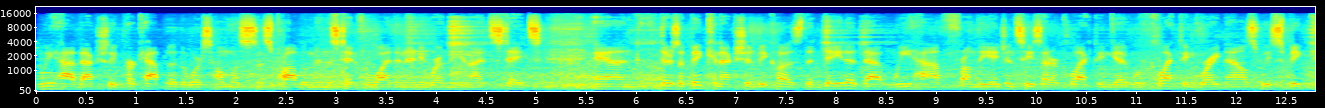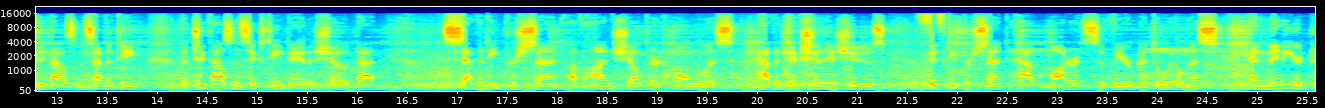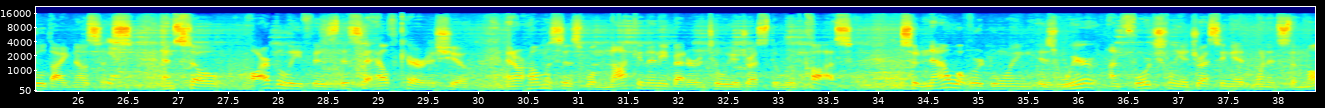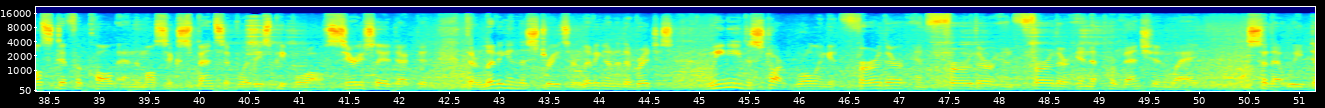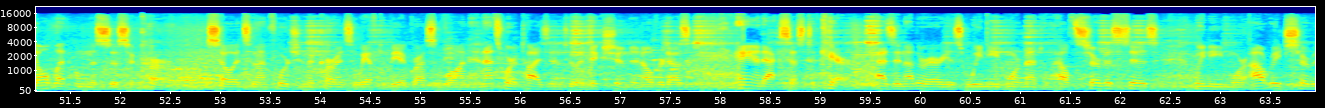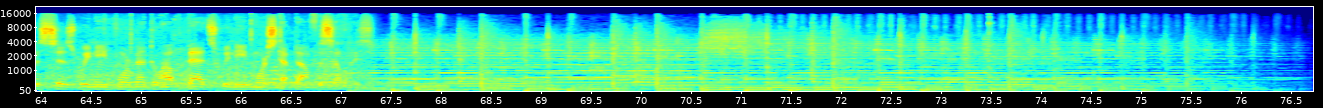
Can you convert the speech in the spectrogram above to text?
We have actually per capita the worst homelessness problem in the state of Hawaii than anywhere in the United States. And there's a big connection because the data that we have from the agencies that are collecting it, we're collecting right now as we speak 2017, but 2016 data showed that 70% of unsheltered homeless have addiction issues, 50% have moderate severe mental illness, and many are dual diagnosis. Yeah. And so our belief is this is a healthcare issue, and our homelessness will not get any better until we address the root cause. So now what we're doing is we're unfortunately addressing it when it's the most difficult and the most expensive, where these people are all seriously addicted, they're living in the streets, they're living under the bridges. We need to start rolling it further and further and further in the prevention way so that we don't let homelessness occur. So it's an unfortunate occurrence that we have to be aggressive on, and that's where it ties into addiction and overdose and access to care. As in other areas, we need more mental health services, we need more outreach services, we need more mental health beds, we need more step-down facilities.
